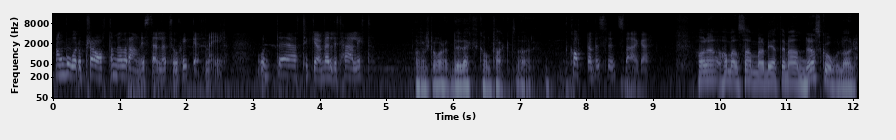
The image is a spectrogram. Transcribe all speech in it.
Man går och pratar med varandra istället för att skicka ett mail. Och det tycker jag är väldigt härligt. Jag förstår det. Direkt kontakt. Så här. Korta beslutsvägar. Har, har man samarbete med andra skolor?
